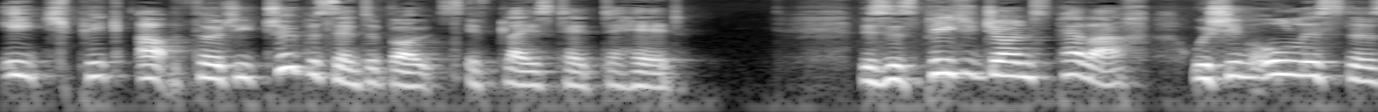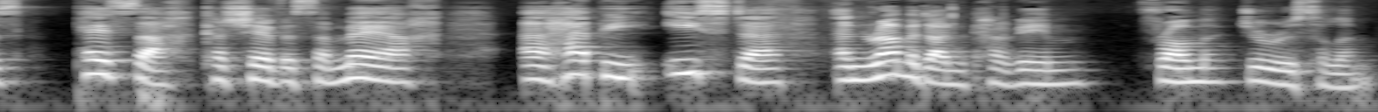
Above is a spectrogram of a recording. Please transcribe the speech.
each pick up 32% of votes if placed head to head. This is Peta Jones Pellach wishing all listeners Pesach Kasher Sameach, a happy Easter and Ramadan Karim from Jerusalem.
